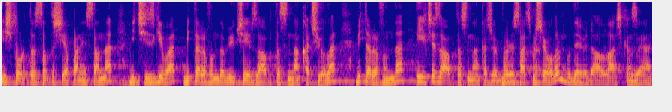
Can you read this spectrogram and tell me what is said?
işporta satışı yapan insanlar bir çizgi var. Bir tarafında Büyükşehir zabıtasından kaçıyorlar. Bir tarafında ilçe zabıtasından kaçıyor. Böyle saçma şey olur mu bu devirde Allah aşkınıza yani?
